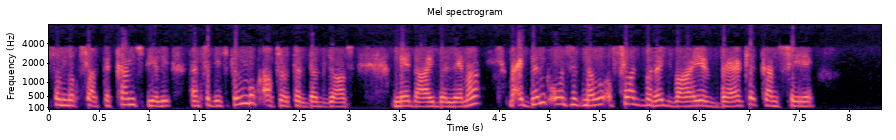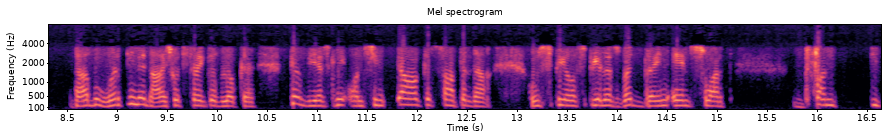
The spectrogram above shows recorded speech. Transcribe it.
Springbok vlak te kan speel, dan vir die Springbok afrigter dit was met daai dilemma. Maar ek dink ons het nou 'n vlak bereik waar jy werklik kan sê daar behoort nie daai soort struikelblokke te wees nie. Ons sien elke Saterdag hoe speel spelers wit, bruin en swart van die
